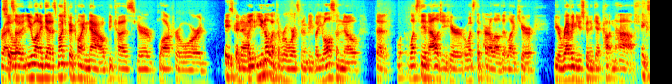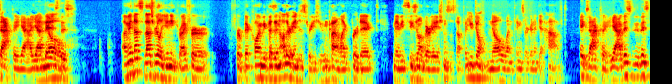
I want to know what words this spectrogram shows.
Right. So, So, you want to get as much Bitcoin now because your block reward. It's going to. you you know what the reward's going to be, but you also know that what's the analogy here, or what's the parallel that like your your revenue is going to get cut in half. exactly yeah yeah. You There's know. this I mean, that's that's really unique, right? For for Bitcoin, because in other industries you can kind of like predict maybe seasonal variations and stuff, but you don't know when things are going to get halved. Exactly. Yeah. This this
